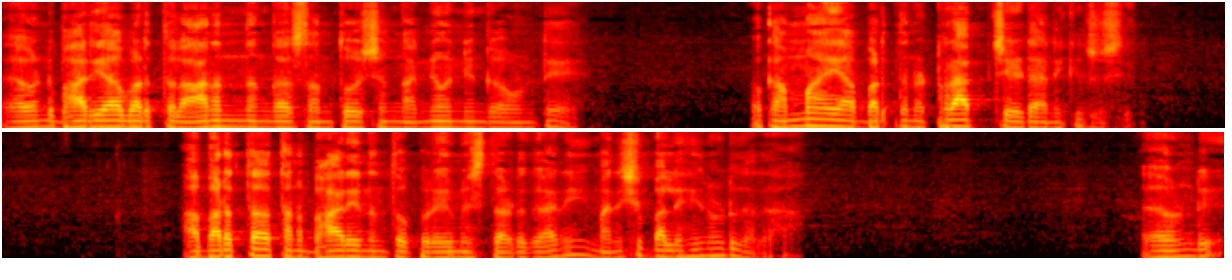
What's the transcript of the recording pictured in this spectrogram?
ఏమండి? భార్యాభర్తలు ఆనందంగా సంతోషంగా అన్యోన్యంగా ఉంటే ఒక అమ్మాయి ఆ భర్తను ట్రాప్ చేయడానికి చూసింది. ఆ భర్త తన భార్యనంతో ప్రేమిస్తాడు కానీ మనిషి బలహీనుడు కదా. ఏమండి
